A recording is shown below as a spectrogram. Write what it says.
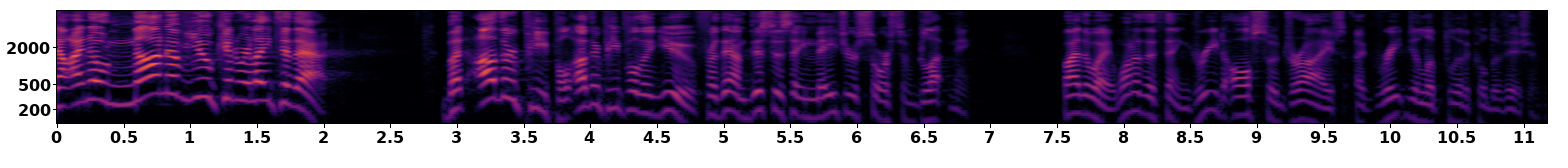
Now, I know none of you can relate to that, but other people, other people than you, for them, this is a major source of gluttony. By the way, one other thing greed also drives a great deal of political division.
